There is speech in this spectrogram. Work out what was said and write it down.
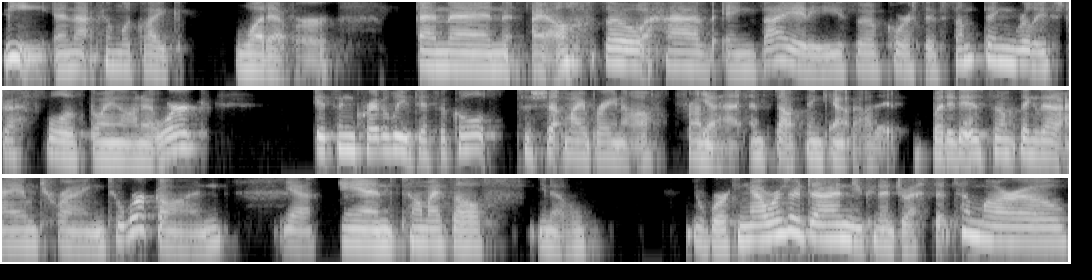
me. And that can look like whatever. And then I also have anxiety. So, of course, if something really stressful is going on at work, it's incredibly difficult to shut my brain off from Yes. that and stop thinking Yeah. about it. But it is something that I am trying to work on Yeah. and tell myself, you know, your working hours are done. You can address it tomorrow.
